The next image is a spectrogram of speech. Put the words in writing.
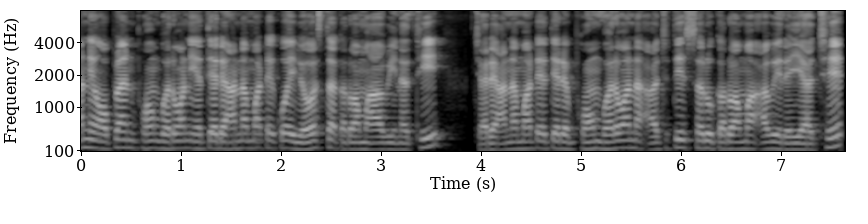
અને ઓફલાઈન ફોર્મ ભરવાની અત્યારે આના માટે કોઈ વ્યવસ્થા કરવામાં આવી નથી. જ્યારે આના માટે અત્યારે ફોર્મ ભરવાના આજથી શરૂ કરવામાં આવી રહ્યા છે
